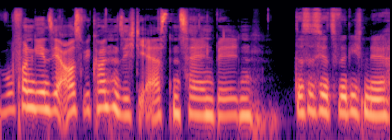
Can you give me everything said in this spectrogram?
wovon gehen Sie aus? Wie konnten sich die ersten Zellen bilden? Das ist jetzt wirklich eine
